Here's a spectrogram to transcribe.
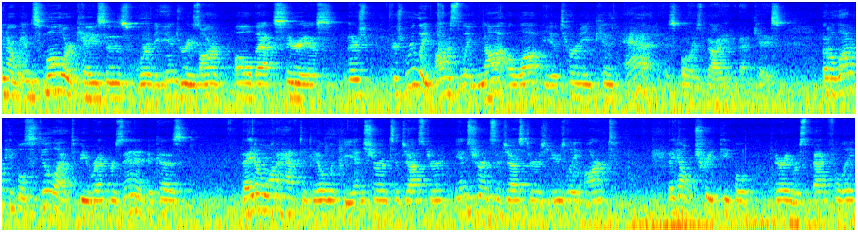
you know, in smaller cases where the injuries aren't all that serious, there's, there's really honestly not a lot the attorney can add as far as value to that case. But a lot of people still like to be represented because they don't want to have to deal with the insurance adjuster. Insurance adjusters usually aren't, they don't treat people very respectfully.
